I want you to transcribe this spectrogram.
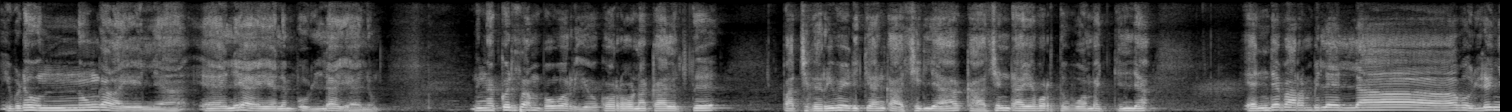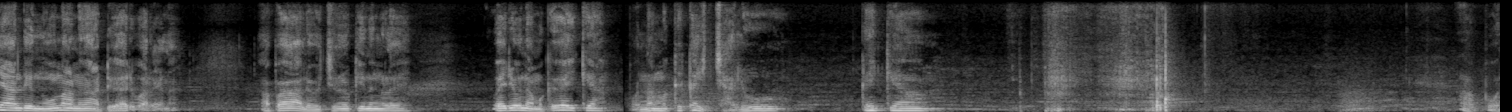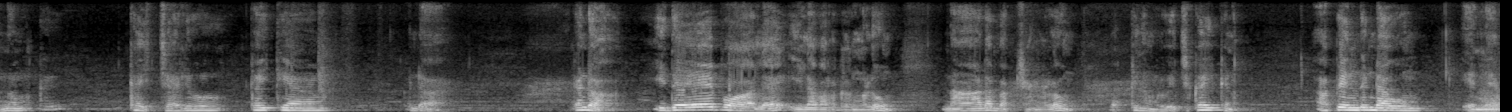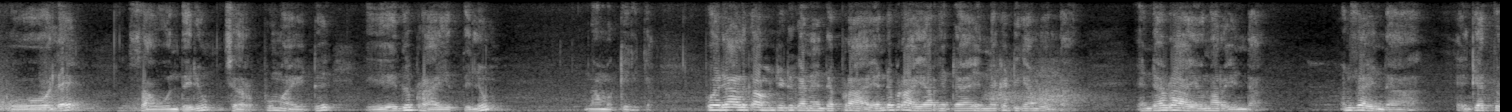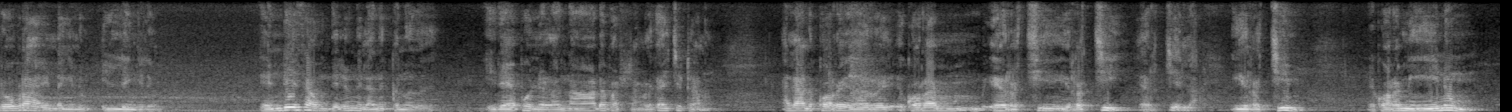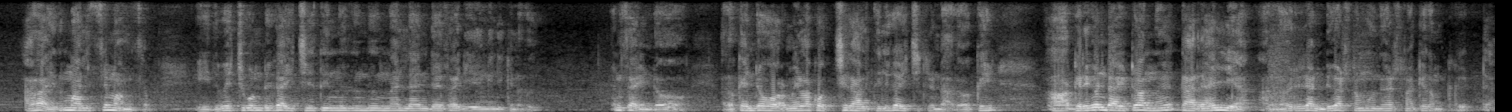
ഇവിടെ ഒന്നും കളയില്ല. ഇലയായാലും പുല്ലായാലും. നിങ്ങൾക്കൊരു സംഭവം അറിയോ? കൊറോണ കാലത്ത് പച്ചക്കറി മേടിക്കാൻ കാശില്ല. കാശുണ്ടായ പുറത്ത് പോകാൻ പറ്റില്ല. എന്റെ പറമ്പിലെ എല്ലാ പുല്ലും ഞാൻ തിന്നു എന്നാണ് നാട്ടുകാർ പറയണത് അപ്പോൾ ആലോചിച്ച് നോക്കി നിങ്ങൾ വരൂ നമുക്ക് കഴിക്കാം. അപ്പോൾ നമുക്ക് കഴിച്ചാലോ? കഴിക്കാം. അപ്പോൾ നമുക്ക് കഴിച്ചാലോ? കഴിക്കാം. കണ്ടോ? കണ്ടോ? ഇതേപോലെ ഇലവർഗങ്ങളും നാടൻ ഭക്ഷണങ്ങളും ഒക്കെ നമ്മൾ വെച്ച് കഴിക്കണം. അപ്പോൾ എന്തുണ്ടാവും? എന്നെ പോലെ സൗന്ദര്യവും ചെറുപ്പുമായിട്ട് ഏത് പ്രായത്തിലും നമുക്കിരിക്കാം. ഇപ്പോൾ ഒരാൾ കമന്റ് എടുക്കാൻ എന്റെ പ്രായം എന്റെ പ്രായം അറിഞ്ഞിട്ട് എന്നെ കെട്ടിക്കാൻ പോകണ്ട എന്റെ പ്രായം ഒന്നും അറിയണ്ട. മനസ്സിലായിണ്ട? എനിക്ക് എത്രയോ പ്രായം ഉണ്ടെങ്കിലും ഇല്ലെങ്കിലും എന്റെ ഈ സൗന്ദര്യം നിലനിൽക്കുന്നത് ഇതേപോലെയുള്ള നാട ഭക്ഷണങ്ങൾ കഴിച്ചിട്ടാണ്. അല്ലാണ്ട് കുറേ ഏറ് കുറേ ഇറച്ചി ഇറച്ചി ഇറച്ചിയല്ല ഇറച്ചിയും കുറേ മീനും അതായത് മത്സ്യമാംസം. ഇത് വെച്ചുകൊണ്ട് കഴിച്ച് തിന്ന് തിന്ന് തിന്നല്ല എന്റെ ശരീരം ഇങ്ങനെ ഇരിക്കുന്നത് മനസ്സിലായിണ്ടോ? അതൊക്കെ എന്റെ ഓർമ്മയുള്ള കൊച്ചു കാലത്തിൽ കഴിച്ചിട്ടുണ്ട്. അതൊക്കെ ആഗ്രഹം ഉണ്ടായിട്ട് അന്ന് തരാനില്ല. അന്ന് ഒരു രണ്ട് കഷ്ണം മൂന്ന് കഷ്ണമൊക്കെ നമുക്ക് കിട്ടുക.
